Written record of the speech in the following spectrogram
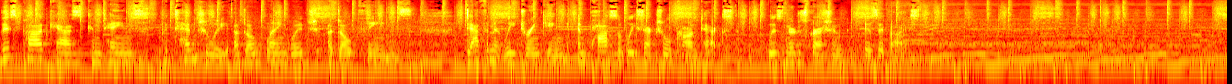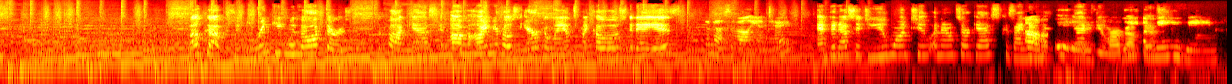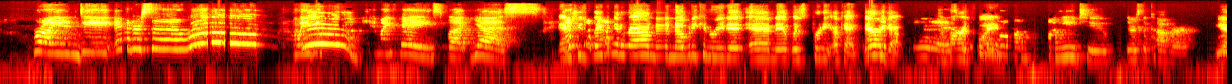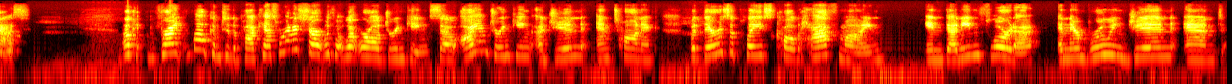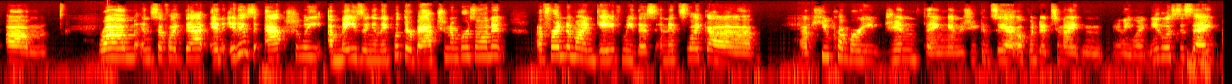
This podcast contains potentially adult language, adult themes, definitely drinking, and possibly sexual context. Listener discretion is advised. Welcome to Drinking with Authors, the podcast. Um, I'm your host, Erica Lance. My co host today is Vanessa Valiente. And Vanessa, do you want to announce our guest? Because I know Oh, how excited you are about this. amazing Brian D. Anderson. Woo! I'm waving in my face, but yes. and she's waving it around and nobody can read it and it was pretty okay there we go There The it is. On, on YouTube, there's the cover. yes okay brian welcome to the podcast. We're going to start with what, what we're all drinking. So i am drinking a gin and tonic but there is a place called half mine in dunedin florida and they're brewing gin and um rum and stuff like that. And it is actually amazing and they put their batch numbers on it. A friend of mine gave me this and it's like a a cucumbery gin thing. And as you can see i opened it tonight and anyway needless to say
